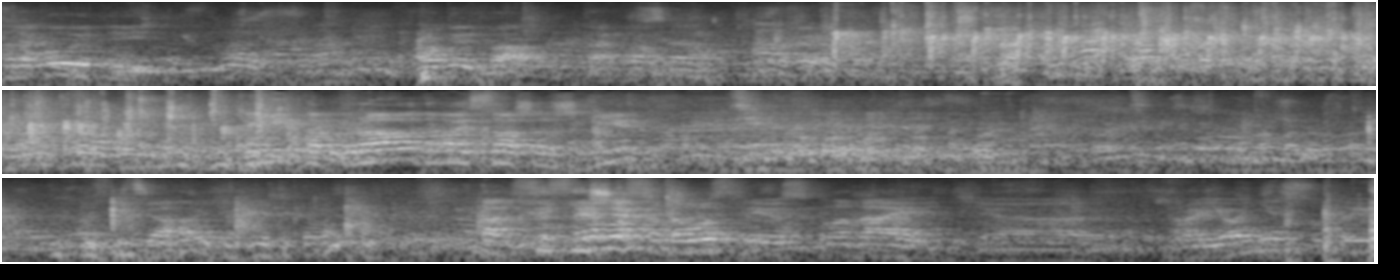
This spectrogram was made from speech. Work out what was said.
Зараховуйте відповідь. Один бал. Київ направо, давай Саша жги. Так, тихіше. судоустрію складають е, районні суди,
